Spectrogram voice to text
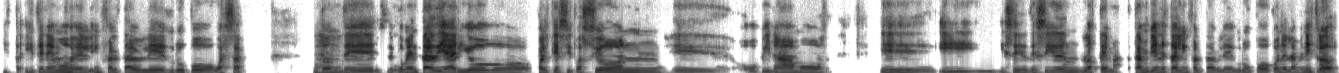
y, tenemos el infaltable grupo WhatsApp donde se comenta a diario cualquier situación, eh, opinamos eh, y, y se deciden los temas. También está el infaltable grupo con el administrador.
